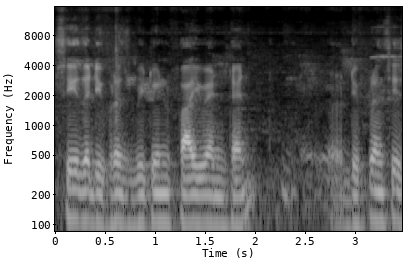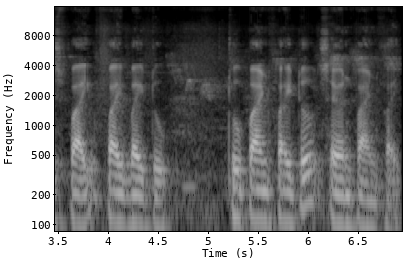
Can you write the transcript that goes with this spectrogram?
See the difference between 5 and 10. Uh, difference is 5, 5 by 2. 2.5 to 7.5.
